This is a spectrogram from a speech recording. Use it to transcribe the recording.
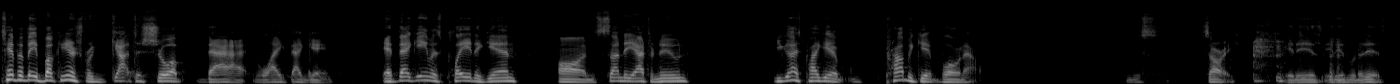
Tampa Bay Buccaneers forgot to show up that like that game. If that game is played again on Sunday afternoon, you guys probably get probably get blown out. I'm just sorry. It is it is what it is.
